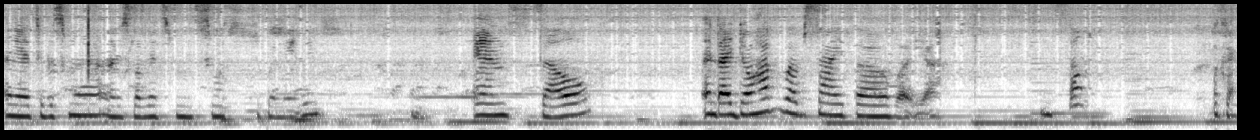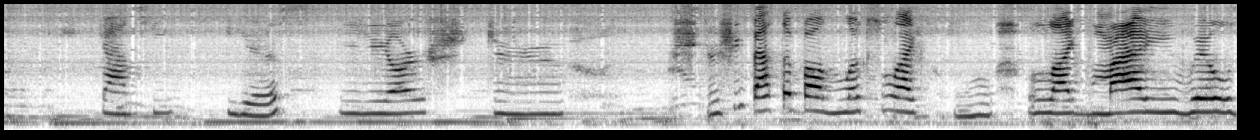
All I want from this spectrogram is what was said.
and yeah, it's super small, and I just love it. It smells super amazing. And sell. And I don't have a website though, but yeah. And sell. Okay. Daddy, Yes. your sushi basketball looks like like my real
